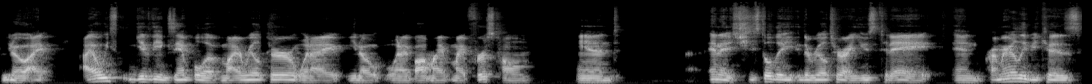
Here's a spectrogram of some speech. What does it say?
you know i i always give the example of my realtor when i you know when i bought my, my first home and and she's still the, the realtor i use today and primarily because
